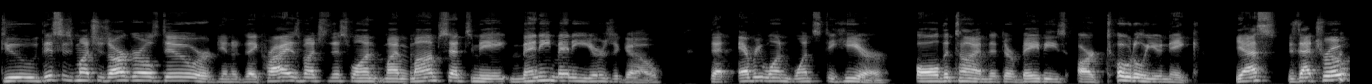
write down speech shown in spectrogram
do this as much as our girls do, or, you know, do they cry as much as this one? My mom said to me many, many years ago that everyone wants to hear all the time that their babies are totally unique. Yes, is that true?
